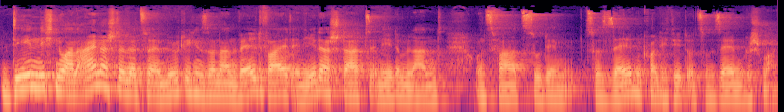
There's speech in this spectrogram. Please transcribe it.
den nicht nur an einer Stelle zu ermöglichen, sondern weltweit in jeder Stadt, in jedem Land und zwar zu dem, zur selben Qualität und zum selben Geschmack.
